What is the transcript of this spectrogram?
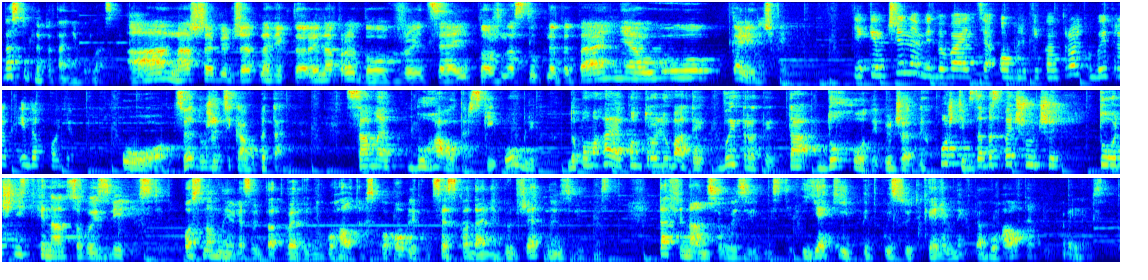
Наступне питання, будь ласка. А наша бюджетна вікторина продовжується. І тож наступне питання у Каріночки. Яким чином відбувається облік і контроль витрат і доходів? О, це дуже цікаве питання. Саме бухгалтерський облік допомагає контролювати витрати та доходи бюджетних коштів, забезпечуючи точність фінансової звітності. Основний результат ведення бухгалтерського обліку це складання бюджетної звітності та фінансової звітності, які підписують керівник та бухгалтер підприємства.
